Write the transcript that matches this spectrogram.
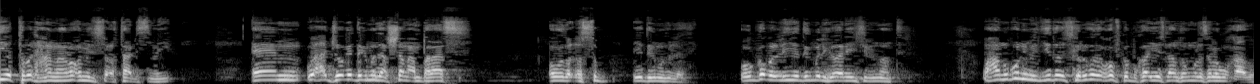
iyo toban xanaano oo mid socotaa dhismay. Waxaa jooga degmada shan ambalaas oo wada cusub iyo degmadu leedahay oo gobol iyo degmo lihi aanay jirin maanta waxaan ugu nimid iyadoo iskarogada qofka bukaa iyo islaamta mulas lagu qaado.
